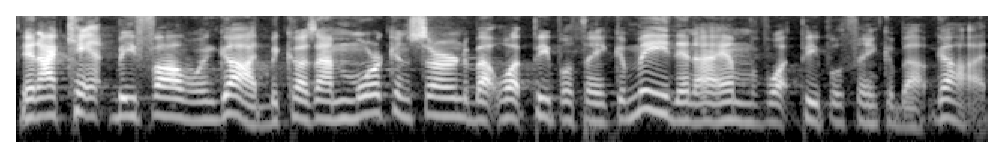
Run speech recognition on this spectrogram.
then I can't be following God because I'm more concerned about what people think of me than I am of what people think about God.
